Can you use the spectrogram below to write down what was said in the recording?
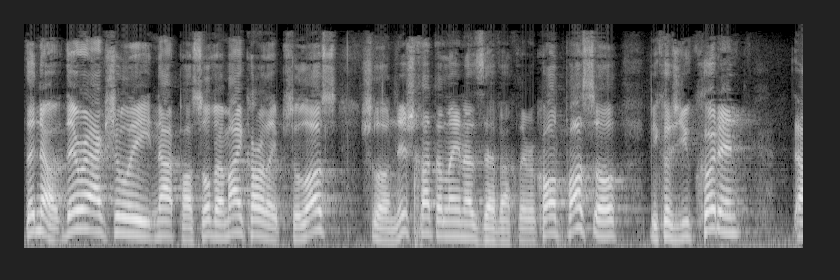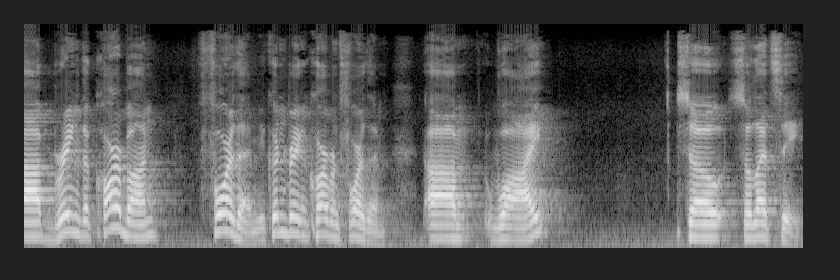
That no, they were actually not pasul. V'amai karle psulos, shlo nishchat alena zevach. They were called pasul because you couldn't uh, bring the korban for them. You couldn't bring a korban for them. Um, why? So, so let's see.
